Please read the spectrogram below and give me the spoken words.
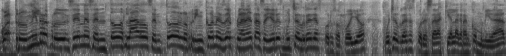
Cuatro mil reproducciones en todos lados, en todos los rincones del planeta, señores. Muchas gracias por su apoyo. Muchas gracias por estar aquí a la gran comunidad.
